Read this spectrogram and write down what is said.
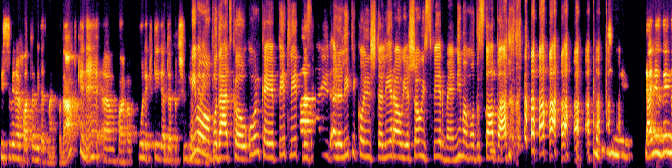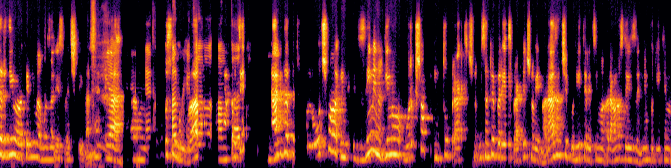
bi seveda hotela videti manj podatke. Um, pa pa poleg tega, da pač vidimo. Nimamo podatkov. Un, ki je pet let nazaj analitiko inštaliral, je šel iz firme, nimamo dostopa. Kaj ne zdaj naredimo, ker nimamo zares več tega? Ja, um, to mi zdi. Ampak. Da odločimo in z njimi naredimo workshop in to praktično, mislim, to je pa res praktično vedno. Razen, če podjetje, recimo ravno zdaj z enim podjetjem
